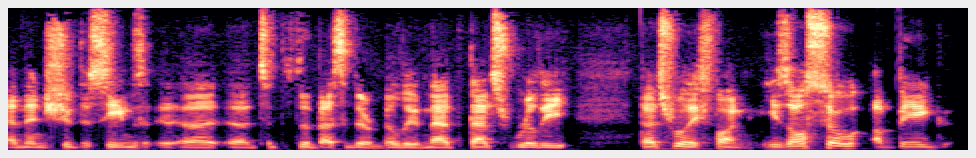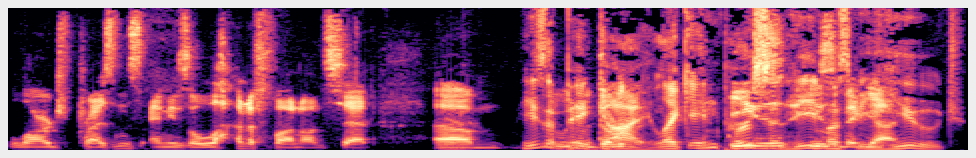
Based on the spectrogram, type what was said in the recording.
and then shoot the scenes uh, uh, to, to, the best of their ability. And that that's really that's really fun. He's also a big, large presence, and he's a lot of fun on set. Um, he's a big the, guy. Like in person, he's, he he's must be guy. huge.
